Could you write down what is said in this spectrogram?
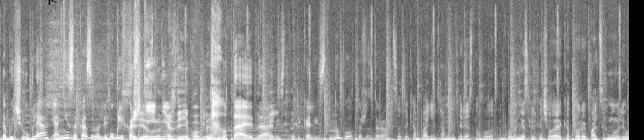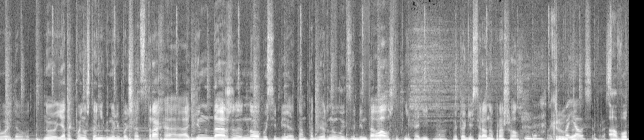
добыче угля. И они заказывали Серьезно, углехождение. хождение по углям. На Алтае, да. Приколисты. Приколисты. Ну, было тоже здорово. С этой компанией там интересно было. Там было несколько человек, которые пальцы гнули, ой, да вот. Ну, я так понял, что они гнули больше от страха. Один даже ногу себе там подвернул и забинтовал, чтобы не ходить, но в итоге все равно прошел. Да, очень Круто. боялся просто. А вот,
